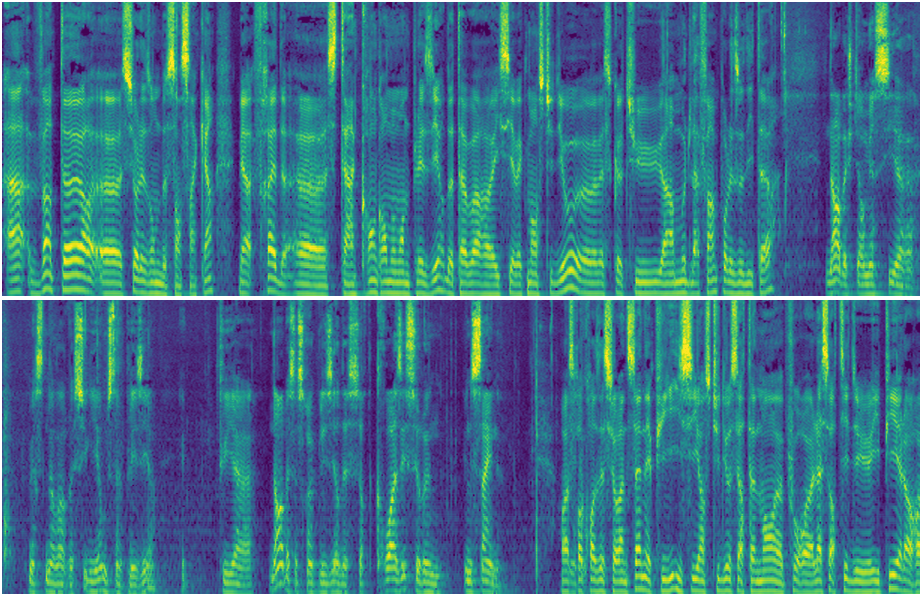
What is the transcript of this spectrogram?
à 20h. Euh, sur les ondes de 105.1. Bien, Fred, euh, c'était un grand, grand moment de plaisir de t'avoir euh, ici avec moi en studio. Est-ce que tu as un mot de la fin pour les auditeurs? Non, ben, je te remercie. merci de m'avoir reçu, Guillaume. C'est un plaisir. Et puis, non, ben, ce sera un plaisir de se croiser sur une, une scène. On va se recroiser sur une scène et puis ici en studio certainement pour la sortie du hippie. Alors,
